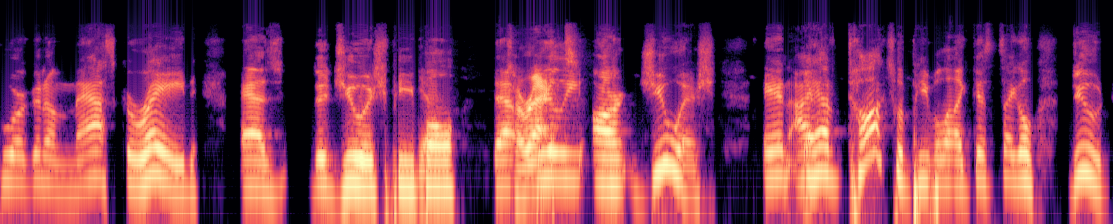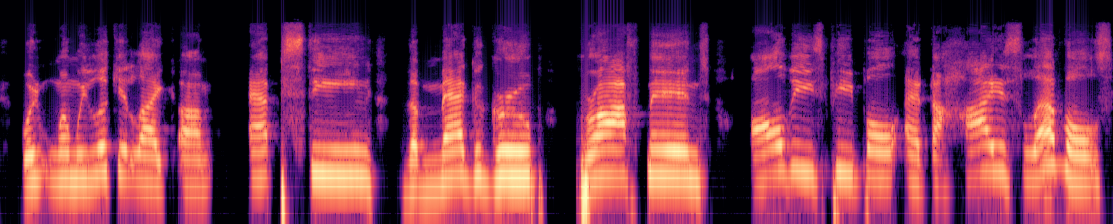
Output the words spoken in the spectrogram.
who are going to masquerade as the Jewish people that Correct. really aren't Jewish. And I have talks with people like this. I go, dude, when when we look at like um, Epstein, the mega group, Bronfmans, all these people at the highest levels,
